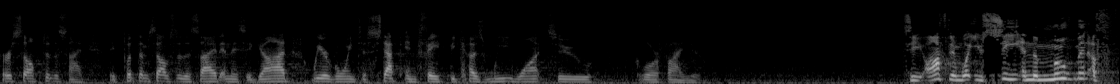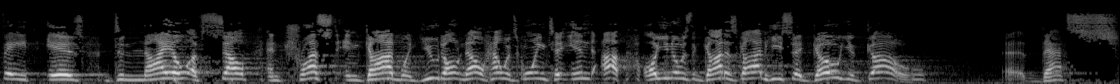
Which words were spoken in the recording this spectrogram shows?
herself to the side. They put themselves to the side and they say, God, we are going to step in faith because we want to glorify you. See, often what you see in the movement of faith is denial of self and trust in God when you don't know how it's going to end up. All you know is that God is God. He said, Go, you go. Uh, that's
